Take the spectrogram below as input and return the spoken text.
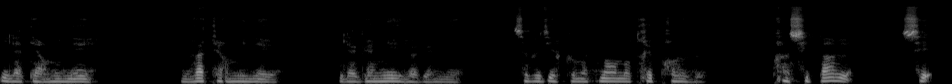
il a terminé, il va terminer, il a gagné, il va gagner. Ça veut dire que maintenant, notre épreuve, principale, c'est.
